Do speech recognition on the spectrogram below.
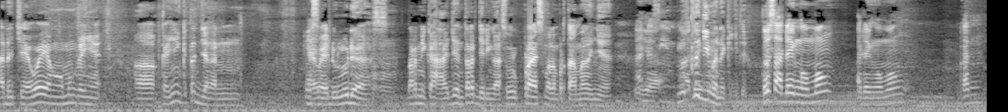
ada cewek yang ngomong kayaknya eh, kayaknya kita jangan Yes. ngewe dulu dah. Ntar nikah aja ntar jadi nggak surprise malam pertamanya. ada Iya. sih Menurut lu gimana kayak gitu? Terus ada yang ngomong, ada yang ngomong kan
